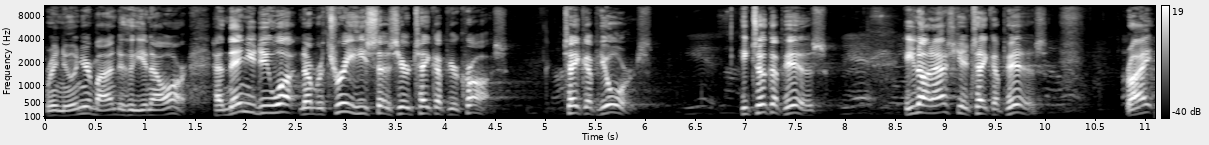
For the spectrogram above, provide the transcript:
renewing your mind to who you now are. And then you do what? Number three, he says here, take up your cross. Take up yours. He took up his. He's not asking you to take up his, right?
